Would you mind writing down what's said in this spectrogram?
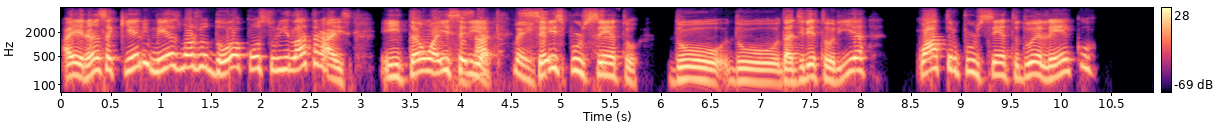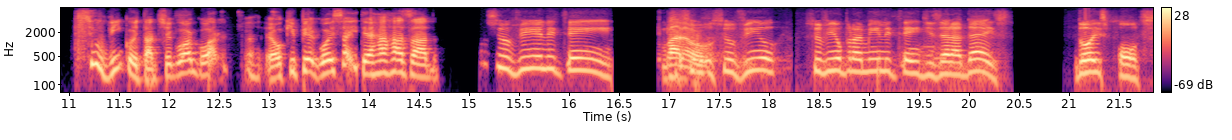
a herança que ele mesmo ajudou a construir lá atrás. Então aí seria Exatamente. 6% do, do, da diretoria, 4% do elenco Silvinho, coitado, chegou agora. É o que pegou isso aí, terra arrasada. O Silvinho, ele tem. Barão. O Silvinho, Silvinho para mim, ele tem de 0 a 10, dois pontos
